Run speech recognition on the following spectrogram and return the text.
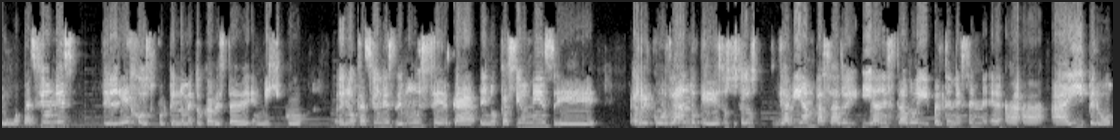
en ocasiones de lejos, porque no me tocaba estar en México, en ocasiones de muy cerca, en ocasiones eh, recordando que esos sucesos ya habían pasado y, han estado y pertenecen eh, a, ahí, pero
